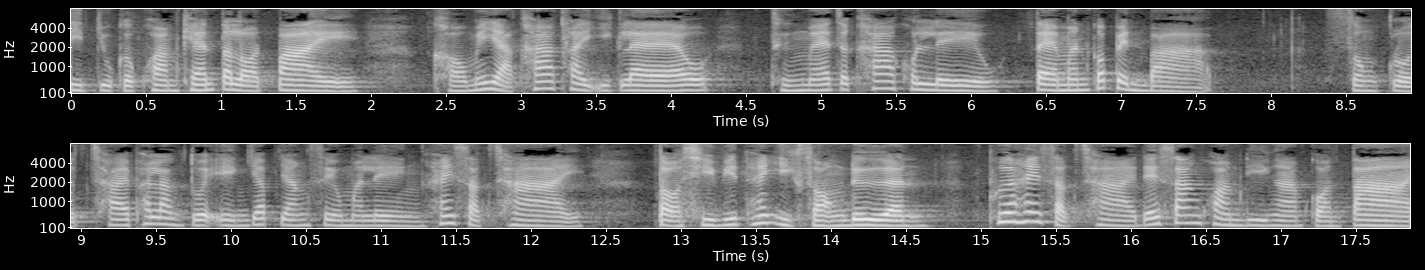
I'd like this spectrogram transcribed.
ติดอยู่กับความแค้นตลอดไป เขาไม่อยากฆ่าใครอีกแล้ว ถึงแม้จะฆ่าคนเลว แต่มันก็เป็นบาป ทรงโกรธใช้พลังตัวเองยับยั้งเซลล์มะเร็งให้ศักชาย ต่อชีวิตให้อีกสองเดือน เพื่อให้ศักชายได้สร้างความดีงามก่อนตาย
